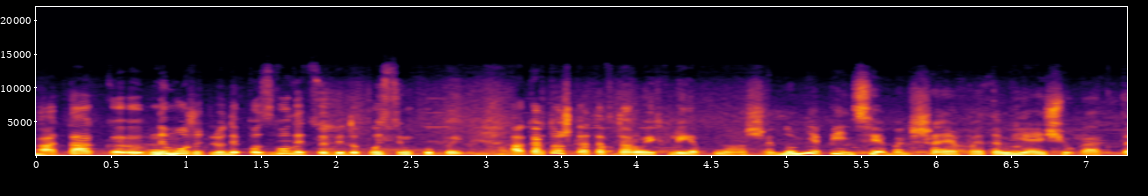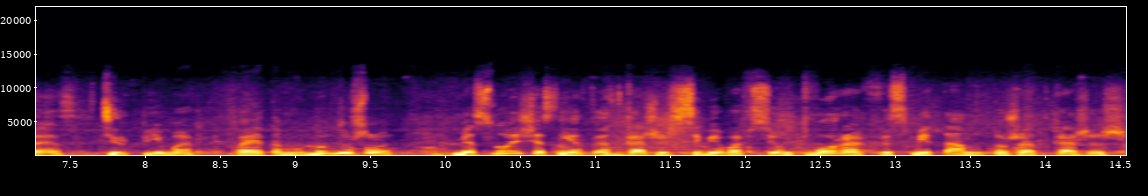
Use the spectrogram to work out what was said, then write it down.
А так е, не можуть люди дозволити собі, допустим, купити. А картошка – це второй хліб наш. Ну, у меня пенсия большая, поэтому я еще как-то терпима. Поэтому, ну, ну что, мясной сейчас нет, откажешь себе во всем. Творог, и сметану тоже откажешь.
